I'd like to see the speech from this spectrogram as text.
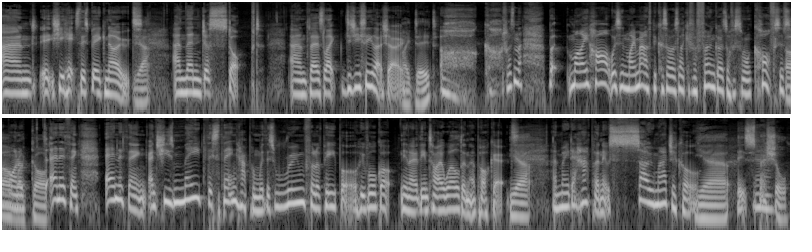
And it, she hits this big note, Yeah. and then just stopped. And there's like, did you see that show? I did. Oh God, wasn't that? But my heart was in my mouth because I was like, if a phone goes off, if someone coughs, if Oh, someone, God. anything, anything, and she's made this thing happen with this room full of people who've all got you know the entire world in their pockets, Yeah. and made it happen. It was so magical. Yeah, it's special.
